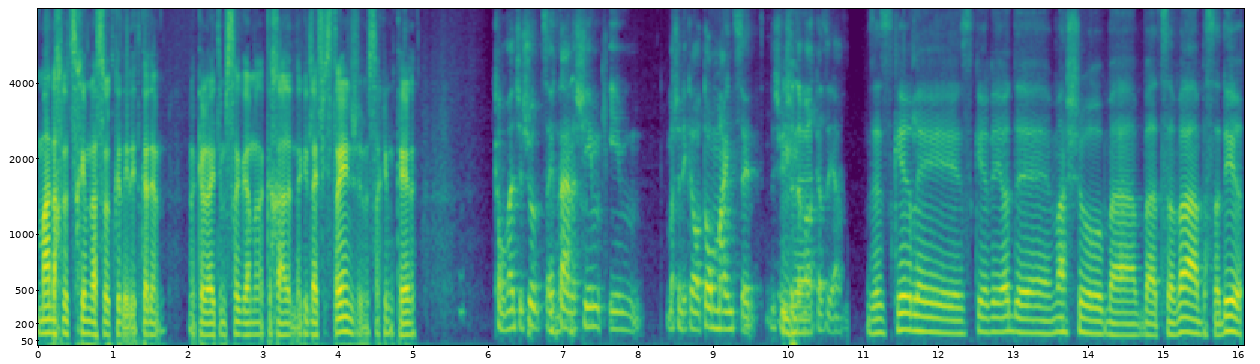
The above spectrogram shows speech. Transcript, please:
מה אנחנו צריכים לעשות כדי להתקדם. וכאילו הייתי משחק גם ככה נגיד Life is Strange ומשחקים כאלה. כמובן ששוב צריך את האנשים עם מה שנקרא אותו mindset בשביל שדבר כזה יעבור. זה הזכיר לי, הזכיר לי עוד אה, משהו בצבא, בסדיר,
